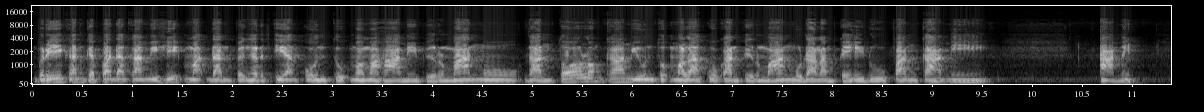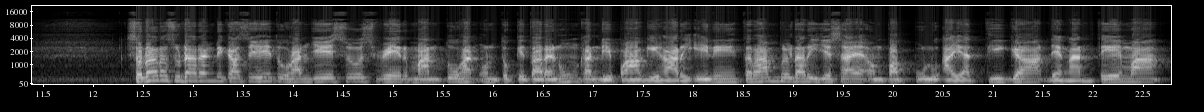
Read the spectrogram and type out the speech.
Berikan kepada kami hikmat dan pengertian untuk memahami firman-Mu dan tolong kami untuk melakukan firman-Mu dalam kehidupan kami. Amin. Saudara-saudara yang dikasihi Tuhan Yesus, firman Tuhan untuk kita renungkan di pagi hari ini terambil dari Yesaya 40 ayat 3 dengan tema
